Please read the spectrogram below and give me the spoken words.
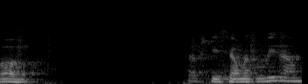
Oh, Sabes que isso é uma televisão.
